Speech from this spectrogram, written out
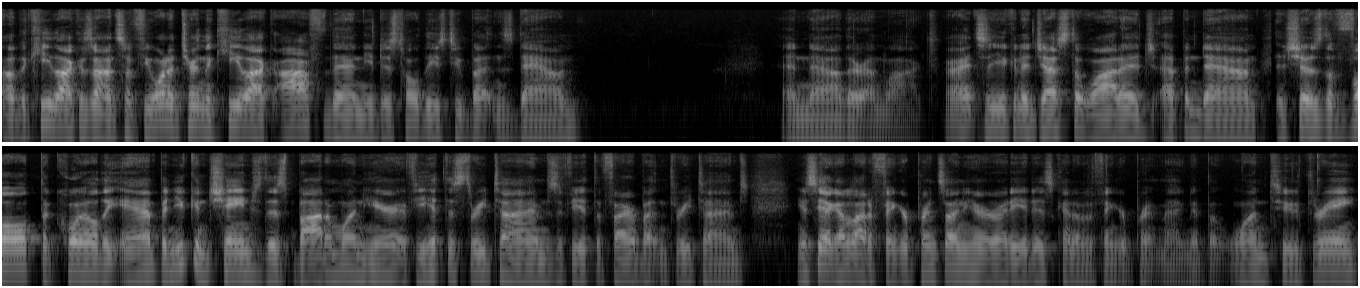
Oh, the key lock is on. So if you want to turn the key lock off, then you just hold these two buttons down. And now they're unlocked. All right, so you can adjust the wattage up and down. It shows the volt, the coil, the amp, and you can change this bottom one here. If you hit this three times, if you hit the fire button three times, you see I got a lot of fingerprints on here already. It is kind of a fingerprint magnet, but one, two, three.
